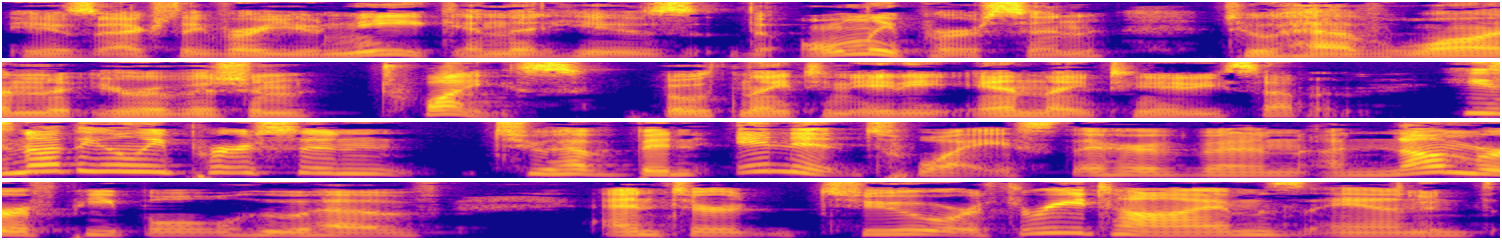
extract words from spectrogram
he is actually very unique in that he is the only person to have won Eurovision twice, both 1980 and 1987. He's not the only person to have been in it twice. There have been a number of people who have entered two or three times and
